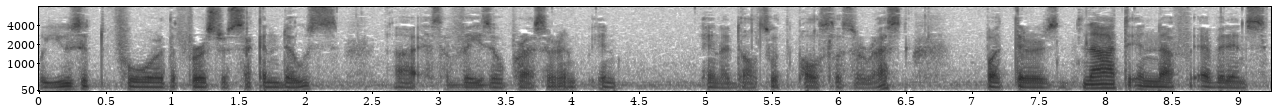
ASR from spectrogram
We use it for the first or second dose uh, as a vasopressor in, in, in adults with pulseless arrest, but there's not enough evidence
